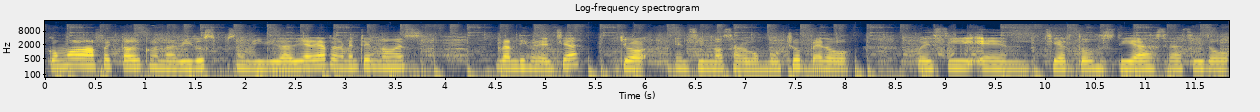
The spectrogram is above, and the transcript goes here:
¿Cómo ha afectado el coronavirus pues, en mi vida diaria? Realmente no es gran diferencia. Yo en sí no salgo mucho, pero pues sí en ciertos días ha sido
